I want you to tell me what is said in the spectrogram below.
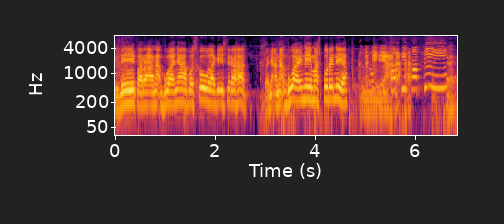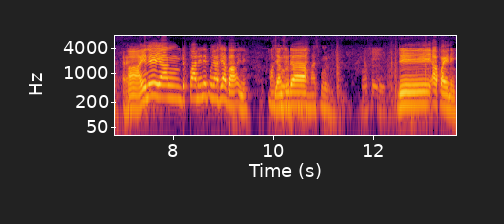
ini para anak buahnya bosku lagi istirahat. Banyak anak buah ini Mas Pur ini ya. Kopi-kopi. Nah, ini yang depan ini punya siapa ini? yang sudah Masih. di apa ini?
